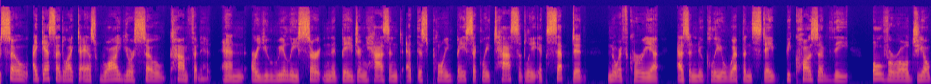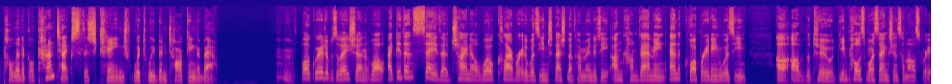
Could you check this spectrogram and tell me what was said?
So I guess I'd like to ask why you're so confident. And are you really certain that Beijing hasn't, at this point, basically tacitly accepted North Korea as a nuclear weapon state because of the overall geopolitical context this change, which we've been talking about? Hmm. Well, great observation. Well, I didn't say that China will collaborate with the international community on condemning and cooperating with the uh, of the two impose more sanctions on North Korea.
